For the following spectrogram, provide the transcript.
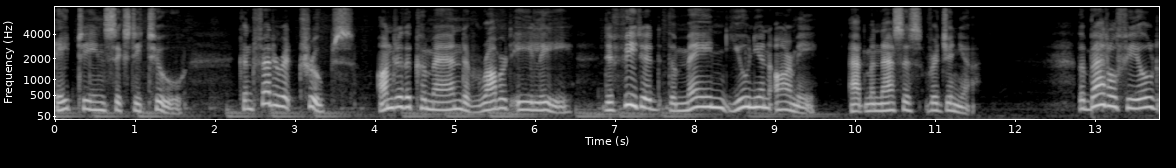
1862, Confederate troops under the command of Robert E. Lee defeated the main Union Army at Manassas, Virginia. The battlefield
